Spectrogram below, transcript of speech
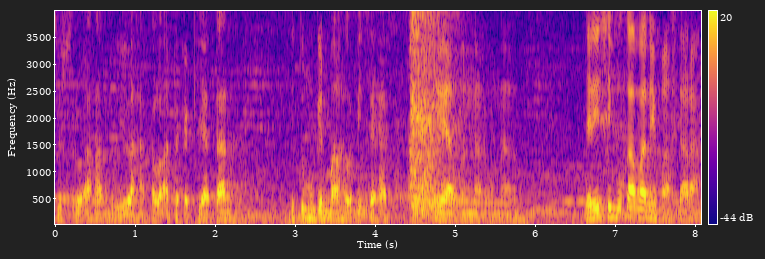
justru alhamdulillah kalau ada kegiatan itu mungkin malah lebih sehat. iya benar benar jadi sibuk apa nih Pak sekarang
